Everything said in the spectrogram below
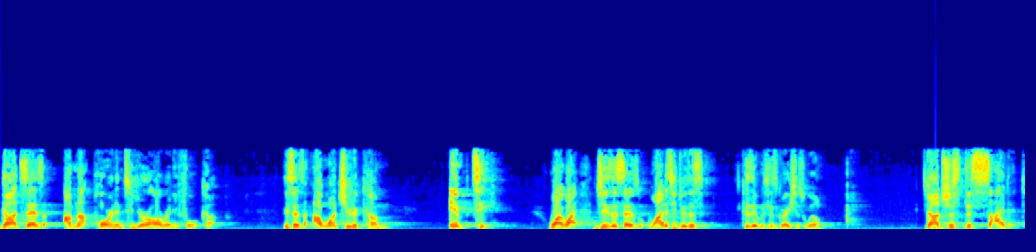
God says, I'm not pouring into your already full cup. He says, I want you to come empty. Why, why? Jesus says, why does he do this? Because it was his gracious will. God just decided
